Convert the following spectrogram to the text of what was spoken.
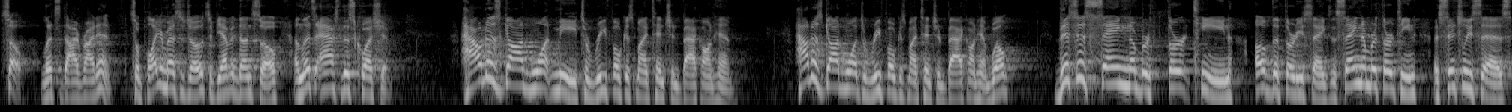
So let's dive right in. So out your message notes if you haven't done so, and let's ask this question How does God want me to refocus my attention back on Him? How does God want to refocus my attention back on Him? Well, this is saying number 13 of the 30 sayings. And saying number 13 essentially says,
